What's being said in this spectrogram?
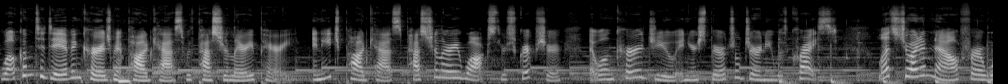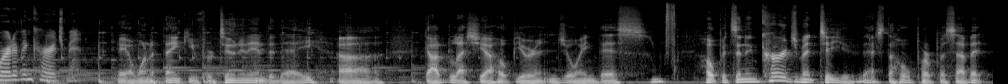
Welcome to Day of Encouragement podcast with Pastor Larry Perry. In each podcast, Pastor Larry walks through scripture that will encourage you in your spiritual journey with Christ. Let's join him now for a word of encouragement. Hey, I want to thank you for tuning in today. Uh, God bless you. I hope you're enjoying this. Hope it's an encouragement to you. That's the whole purpose of it.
